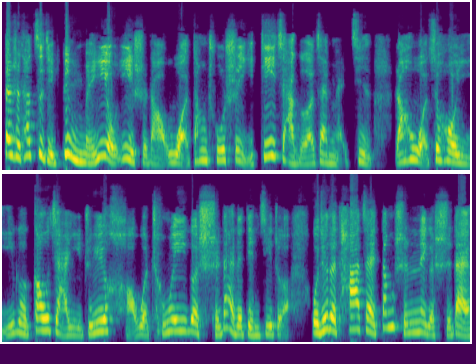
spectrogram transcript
但是他自己并没有意识到，我当初是以低价格在买进，然后我最后以一个高价，以至于好，我成为一个时代的奠基者。我觉得他在当时的那个时代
